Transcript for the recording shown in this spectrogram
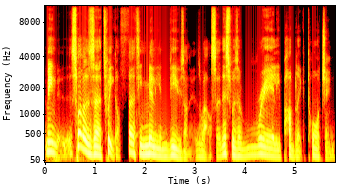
I mean, Suella's uh, tweet got 30 million views on it as well. So this was a really public torching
